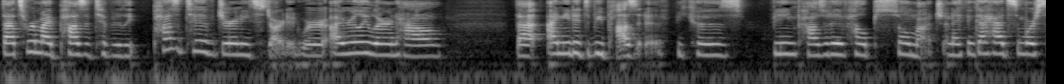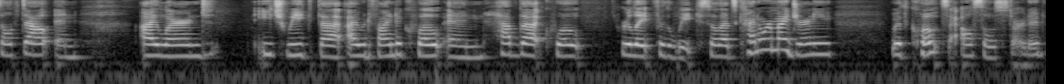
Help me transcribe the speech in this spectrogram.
that's where my positivity positive journey started, where I really learned how that I needed to be positive because being positive helps so much. And I think I had some more self-doubt and I learned each week that I would find a quote and have that quote relate for the week. So that's kind of where my journey with quotes also started.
